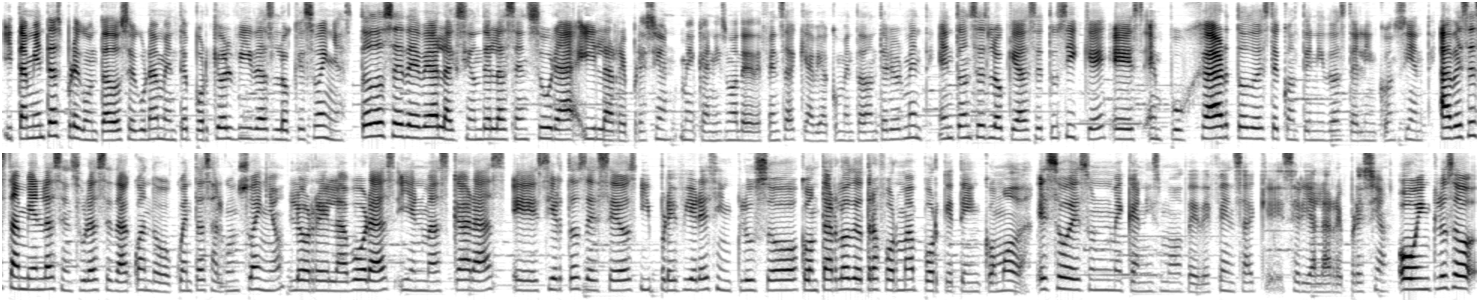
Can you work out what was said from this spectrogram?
y también te has preguntado seguramente por qué olvidas lo que sueñas. Todo se debe a la acción de la censura y la represión, mecanismo de defensa que había comentado anteriormente. Entonces lo que hace tu psique es empujar todo este contenido hasta el inconsciente. A veces también la censura se da cuando cuentas algún sueño, lo reelaboras y enmascaras eh, ciertos deseos y prefieres incluso contarlo de otra forma porque te incomoda. Eso es un mecanismo de defensa que sería la represión. O incluso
